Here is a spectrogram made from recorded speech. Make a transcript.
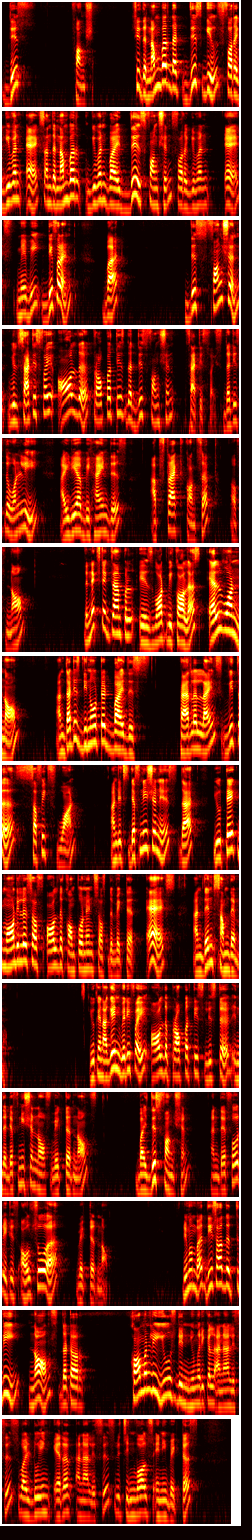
this function. See the number that this gives for a given x and the number given by this function for a given x may be different, but this function will satisfy all the properties that this function satisfies. That is the only idea behind this abstract concept of norm. The next example is what we call as L 1 norm and that is denoted by this parallel lines with a suffix 1 and its definition is that you take modulus of all the components of the vector x and then sum them up. You can again verify all the properties listed in the definition of vector norms by this function and therefore, it is also a vector norm. Remember these are the three norms that are commonly used in numerical analysis while doing error analysis which involves any vectors.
